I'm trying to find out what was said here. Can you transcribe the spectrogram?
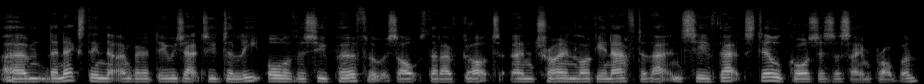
Um, the next thing that I'm going to do is actually delete all of the superfluous alts that I've got and try and log in after that and see if that still causes the same problem.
